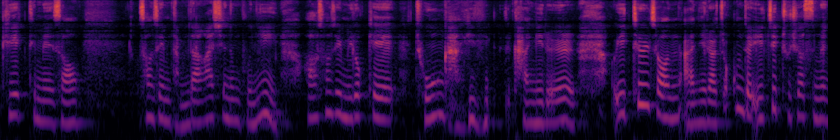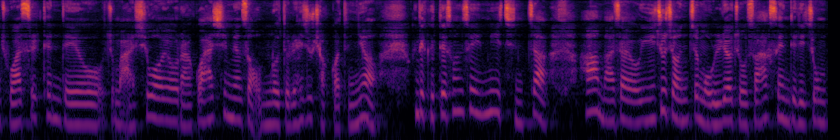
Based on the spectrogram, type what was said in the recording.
기획팀에서 선생님 담당하시는 분이 아, 선생님 이렇게 좋은 강의, 강의를 이틀 전 아니라 조금 더 일찍 주셨으면 좋았을 텐데요. 좀 아쉬워요 라고 하시면서 업로드를 해주셨거든요. 근데 그때 선생님이 진짜 아 맞아요. 2주 전쯤 올려줘서 학생들이 좀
